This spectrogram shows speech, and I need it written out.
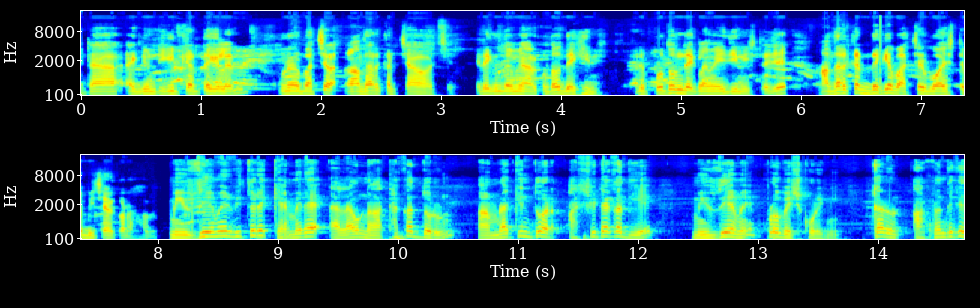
এটা একজন টিকিট কাটতে গেলেন ওনার বাচ্চার আধার কার্ড চাওয়া হচ্ছে। এটা কিন্তু আমি আর কোথাও দেখিনি। এটা প্রথম দেখলাম এই জিনিসটা যে আধার কার্ড দেখে বাচ্চার বয়সটা বিচার করা হবে। মিউজিয়ামের ভিতরে ক্যামেরা অ্যালাউ না থাকার দরুন আমরা কিন্তু আর আশি টাকা দিয়ে মিউজিয়ামে প্রবেশ করিনি। কারণ আপনাদেরকে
